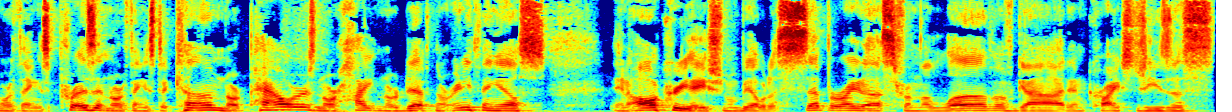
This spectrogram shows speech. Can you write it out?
nor things present, nor things to come, nor powers, nor height, nor depth, nor anything else in all creation will be able to separate us from the love of God in Christ Jesus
